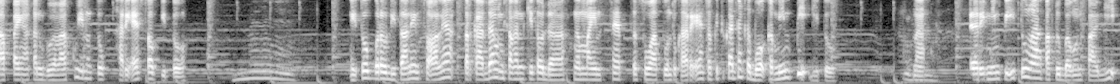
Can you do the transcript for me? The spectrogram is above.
apa yang akan gue lakuin untuk hari esok gitu Hmm. itu perlu ditanin soalnya terkadang misalkan kita udah nge-mindset sesuatu untuk hari esok itu kadang kebawa ke mimpi gitu Nah, dari mimpi itulah waktu bangun pagi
